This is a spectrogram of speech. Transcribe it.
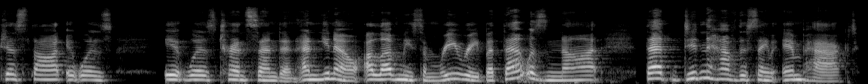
just thought it was it was transcendent. And you know, I love me some Riri, but that was not that didn't have the same impact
